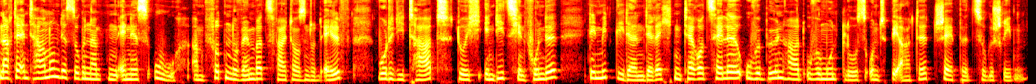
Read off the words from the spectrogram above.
Nach der Enttarnung des sogenannten NSU am 4. November 2011 wurde die Tat durch Indizienfunde den Mitgliedern der rechten Terrorzelle Uwe Böhnhardt, Uwe Mundlos und Beate Zschäpe zugeschrieben.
